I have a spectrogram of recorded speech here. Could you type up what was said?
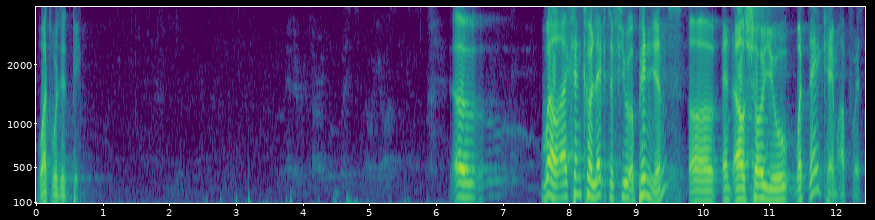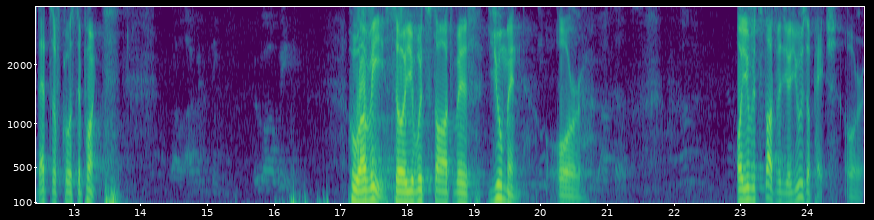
what would it be? Uh, well, I can collect a few opinions uh, and I'll show you what they came up with. That's, of course, the point. who are we? So you would start with human or or you would start with your user page or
